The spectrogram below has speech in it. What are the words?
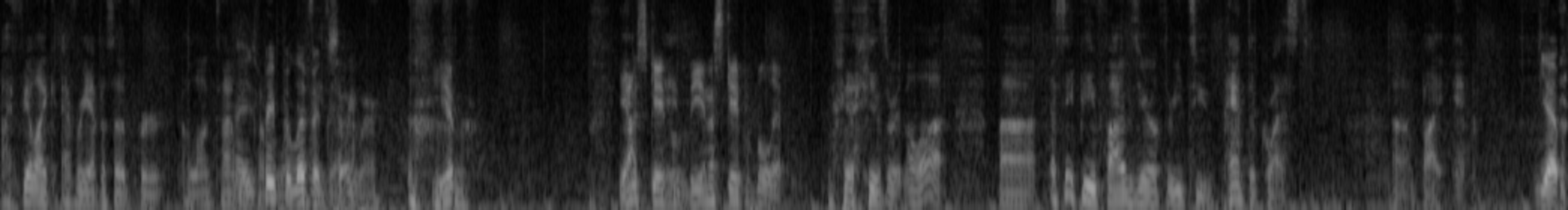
I feel like every episode for a long time. Yeah, we've he's pretty prolific, he's so. everywhere. Yep. Yeah, Inescapable. The inescapable lip. he- he's written a lot. Uh, SCP five zero three two Panther Quest uh, by Ihp. Yep.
